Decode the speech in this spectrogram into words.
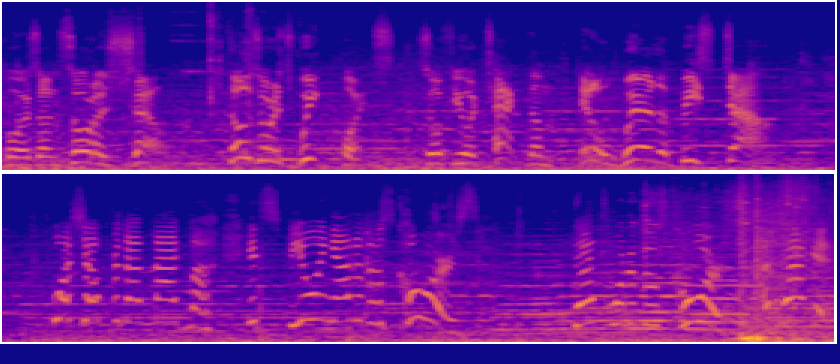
cores on Zorah's shell. Those are its weak points, so if you attack them, it'll wear the beast down. Watch out for that magma! It's spewing out of those cores! That's one of those cores! Attack it!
